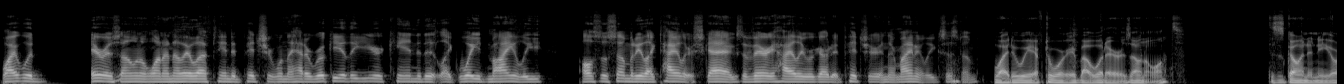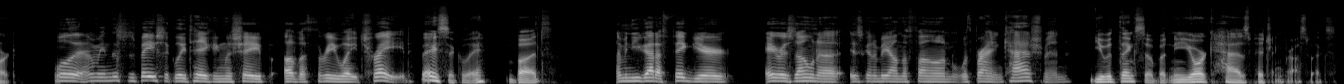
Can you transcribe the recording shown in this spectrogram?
why would Arizona want another left-handed pitcher when they had a rookie of the year candidate like Wade Miley, also somebody like Tyler Skaggs, a very highly regarded pitcher in their minor league system. Why do we have to worry about what Arizona wants? This is going to New York. Well, I mean this is basically taking the shape of a three-way trade. Basically. But I mean you got to figure Arizona is going to be on the phone with Brian Cashman. you would think so, but New York has pitching prospects.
